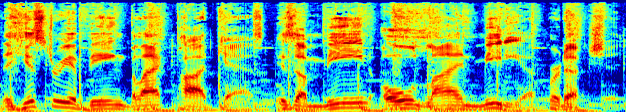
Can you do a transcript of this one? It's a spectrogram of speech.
The History of Being Black podcast is a Mean O Line Media production.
